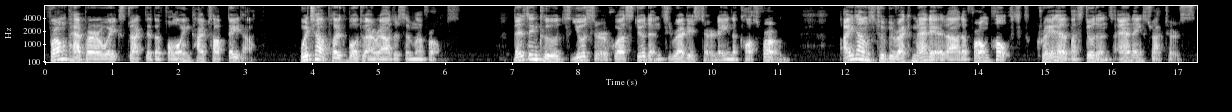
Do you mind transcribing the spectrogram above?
From Pepper, we extracted the following types of data, which are applicable to every other similar forms. This includes users who are students registered in the course forum. Items to be recommended are the forum posts created by students and instructors.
